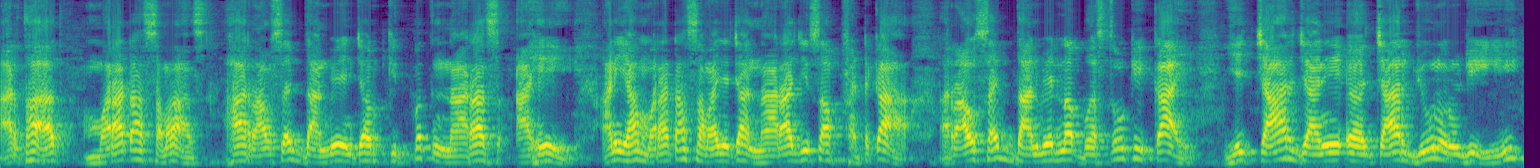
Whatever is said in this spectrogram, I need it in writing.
अर्थात मराठा समाज हा रावसाहेब दानवे यांच्यावर कितपत नाराज आहे? आणि या मराठा समाजाच्या नाराजीचा फटका रावसाहेब दानवेंना बसतो की काय? हे चार जाने चार जून रोजी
